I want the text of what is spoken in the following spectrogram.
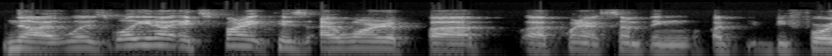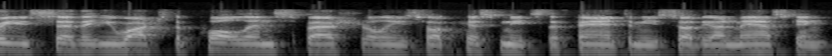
No, it was well. You know, it's funny because I wanted to uh, uh, point out something uh, before you said that you watched the Paul Lynde special and you saw Kiss Meets the Phantom, you saw the Unmasking.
